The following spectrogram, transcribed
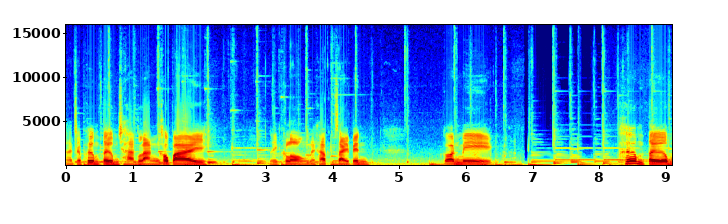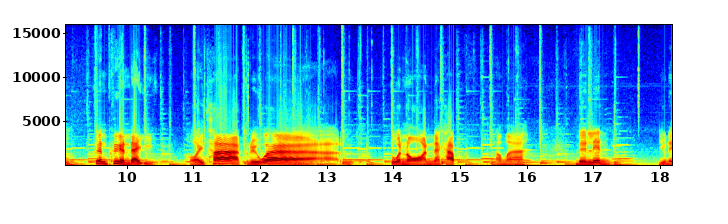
อาจจะเพิ่มเติมฉากหลังเข้าไปในกล่องนะครับ ใส่เป็นก้อนเมฆเพิ่มเติมเพื่อนๆได้อีก หอยทากหรือว่าตัวหนอนนะครับ เอามาเดินเล่นอยู่ใน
